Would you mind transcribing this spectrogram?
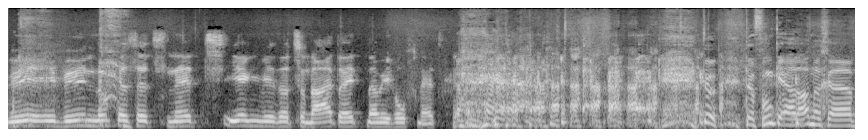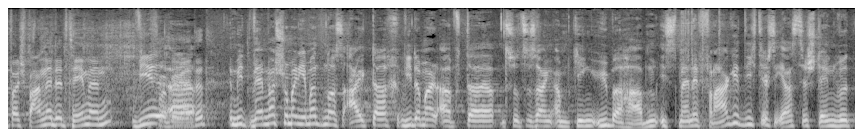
will, ich will Lukas jetzt nicht irgendwie dazu nahe treten, aber ich hoffe nicht. du, der Funke hat auch noch ein paar spannende Themen wir, vorbereitet. Äh, mit, wenn wir schon mal jemanden aus Alltag wieder mal auf der, sozusagen am Gegenüber haben, ist meine Frage, die ich dir als erstes stellen würde,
